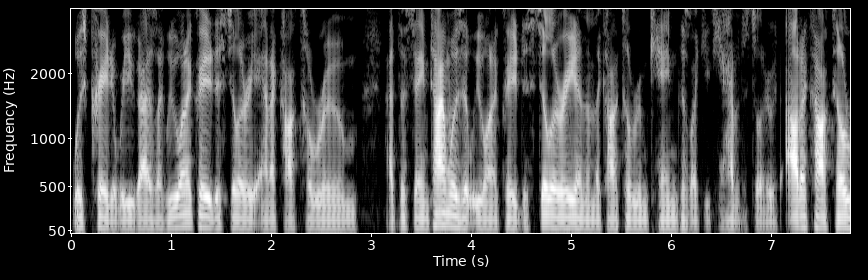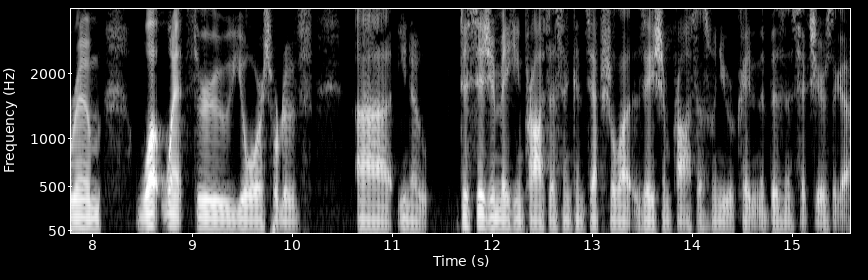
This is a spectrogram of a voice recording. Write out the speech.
was created. Were you guys like, we want to create a distillery and a cocktail room at the same time? Was it we want to create a distillery and then the cocktail room came because like you can't have a distillery without a cocktail room? What went through your sort of, uh, you know, decision making process and conceptualization process when you were creating the business six years ago?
